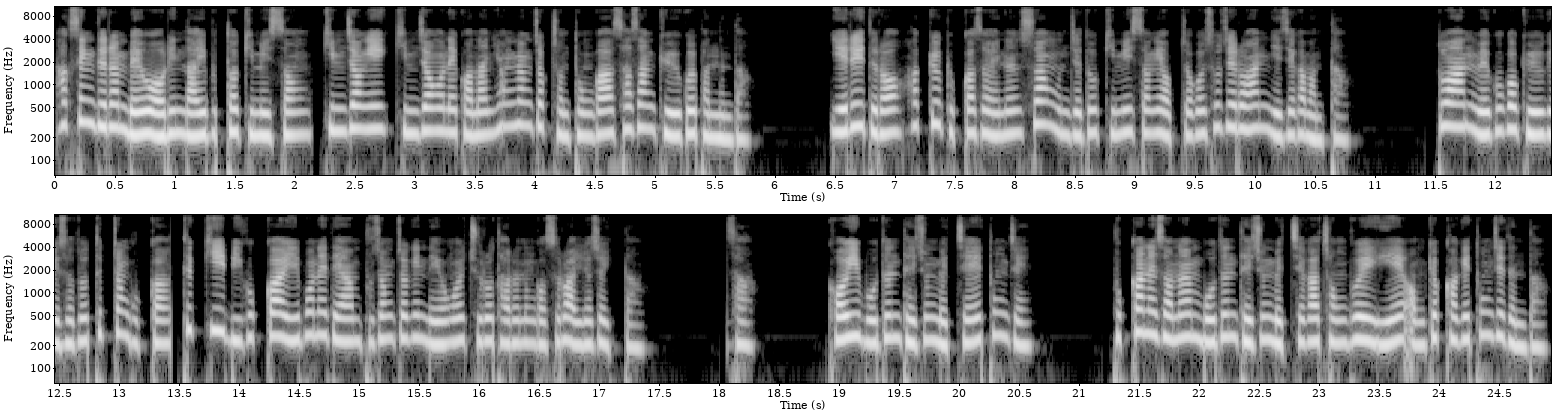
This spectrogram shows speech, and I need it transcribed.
학생들은 매우 어린 나이부터 김일성, 김정일, 김정은에 관한 혁명적 전통과 사상 교육을 받는다. 예를 들어 학교 교과서에는 수학 문제도 김일성의 업적을 소재로 한 예제가 많다. 또한 외국어 교육에서도 특정 국가, 특히 미국과 일본에 대한 부정적인 내용을 주로 다루는 것으로 알려져 있다. 4. 거의 모든 대중매체의 통제. 북한에서는 모든 대중매체가 정부에 의해 엄격하게 통제된다.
